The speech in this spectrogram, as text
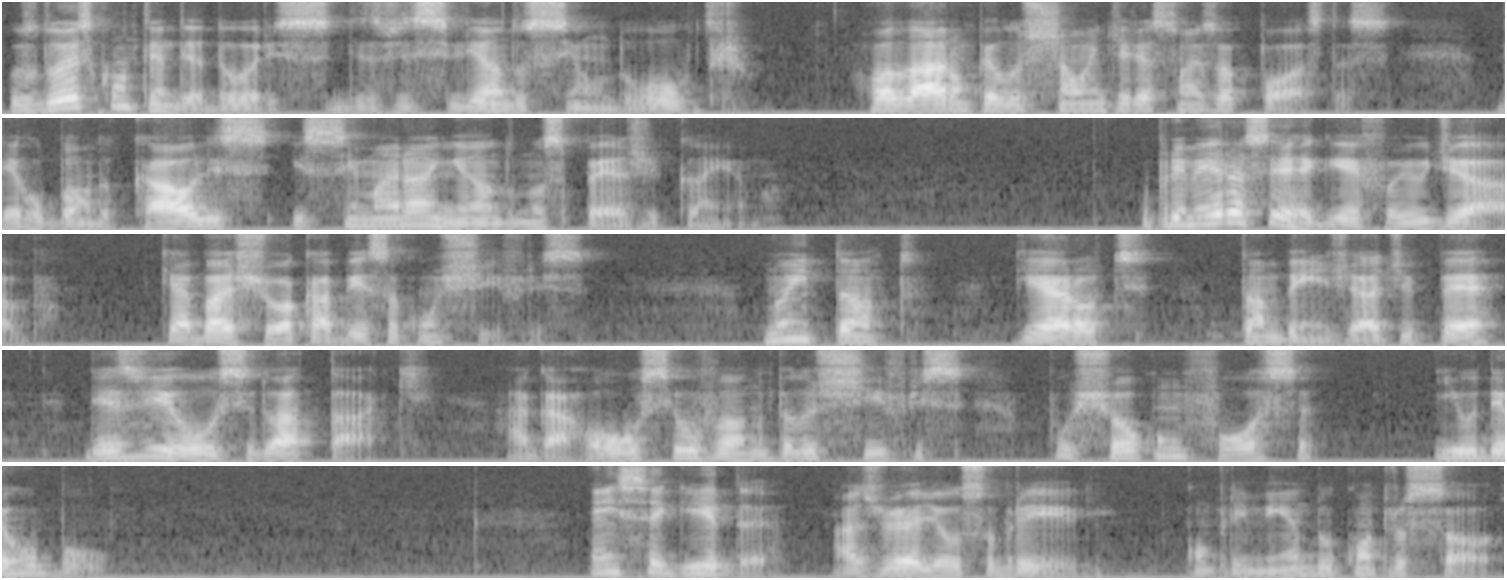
Os dois contendedores, desvencilhando-se um do outro, rolaram pelo chão em direções opostas, derrubando caules e se emaranhando nos pés de cânhamo. O primeiro a se erguer foi o diabo, que abaixou a cabeça com chifres. No entanto, Geralt, também já de pé, desviou-se do ataque, agarrou o Silvano pelos chifres, puxou com força e o derrubou. Em seguida, ajoelhou sobre ele, comprimindo-o contra o solo.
